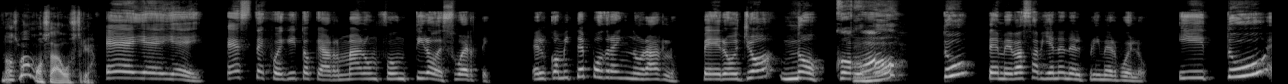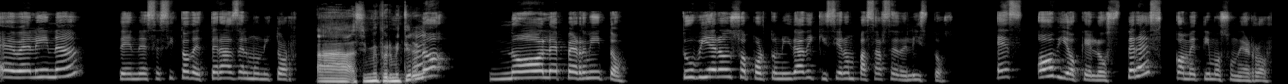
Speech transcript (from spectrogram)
Nos vamos a Austria. ¡Ey, ey, ey! Este jueguito que armaron fue un tiro de suerte. El comité podrá ignorarlo, pero yo no. ¿Cómo? Tú te me vas a bien en el primer vuelo. Y tú, Evelina, te necesito detrás del monitor. Ah, ¿si me permitiera? No, no le permito. Tuvieron su oportunidad y quisieron pasarse de listos. Es obvio que los tres cometimos un error.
